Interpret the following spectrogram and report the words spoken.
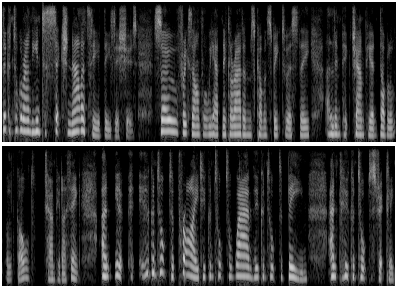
that can talk around the intersectionality of these issues. So, for example, we had Nicola Adams come and speak to us, the Olympic champion, double gold champion, I think, and you know who can talk to Pride, who can talk to WAM, who can talk to Beam, and who can talk to Strictly,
